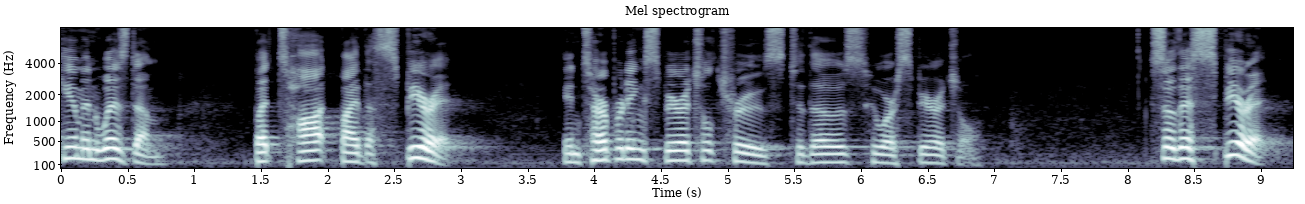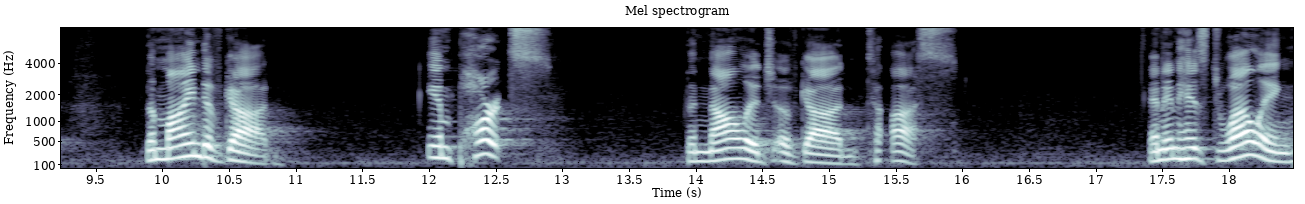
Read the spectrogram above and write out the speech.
human wisdom, but taught by the Spirit, interpreting spiritual truths to those who are spiritual. So, this Spirit, the mind of God, imparts the knowledge of God to us. And in his dwelling,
